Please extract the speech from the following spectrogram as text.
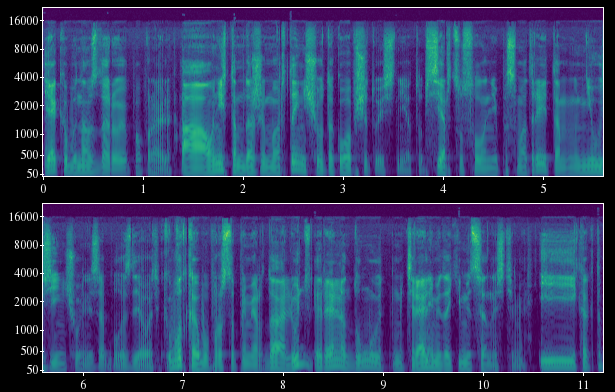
якобы нам здоровье поправили. А у них там даже МРТ ничего такого вообще, то есть нету. Сердце, условно, не посмотреть, там ни УЗИ ничего нельзя было сделать. Вот как бы просто пример. Да, люди реально думают материальными такими ценностями. И как-то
